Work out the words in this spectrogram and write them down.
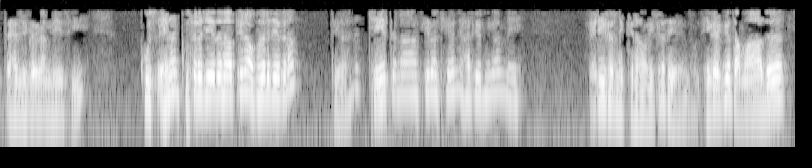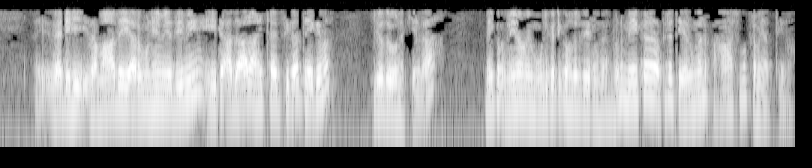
පැහැදිලි කරගන්න ලේසි. කුස එහෙනම් කුසල චේතනාවක් තියෙනවා අකුසල චේතනාවක් තියෙනවා. එහෙනම් චේතනා කියලා කියන්නේ හරියට නිකන් මේ වැඩේ කරන එක්කෙනා වගේ කියලා තේරෙන්න ඕනේ. ඒකයි කිය තමාද වැඩෙහි සමාදයේ අරමුණෙම යෙදීමෙන් ඊට අදාළ අනිත් චෛතසිකත් ඒකෙම යොදවන කියලා. මේක මේවා මේ මූලික ටික හොඳට තේරුම් ගන්න ඕනේ. මේක අපිට තේරුම් ගන්න පහසුම ක්‍රමයක් තියෙනවා.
